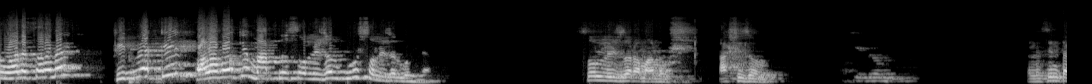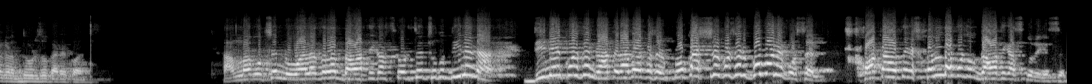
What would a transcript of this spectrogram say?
নূহ আলাহ ফিডব্যাক কি? ফলাফল কি মাত্র চল্লিশ জন পুরুষ, চল্লিশ জন মহিলা। চল্লিশ জনা মানুষ, আশি জন। চিন্তা করেন, ধৈর্য কারে কয়? আল্লাহ বলছেন আলাইহিস সালাম দাওয়াতি কাজ করছেন শুধু দিনে না, দিনে করছেন, রাতে রাতে করছেন, প্রকাশ্য করছেন, গোপনে করছেন। সকাল থেকে সন্ধ্যা পর্যন্ত দাওয়াতি কাজ করে গেছেন।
